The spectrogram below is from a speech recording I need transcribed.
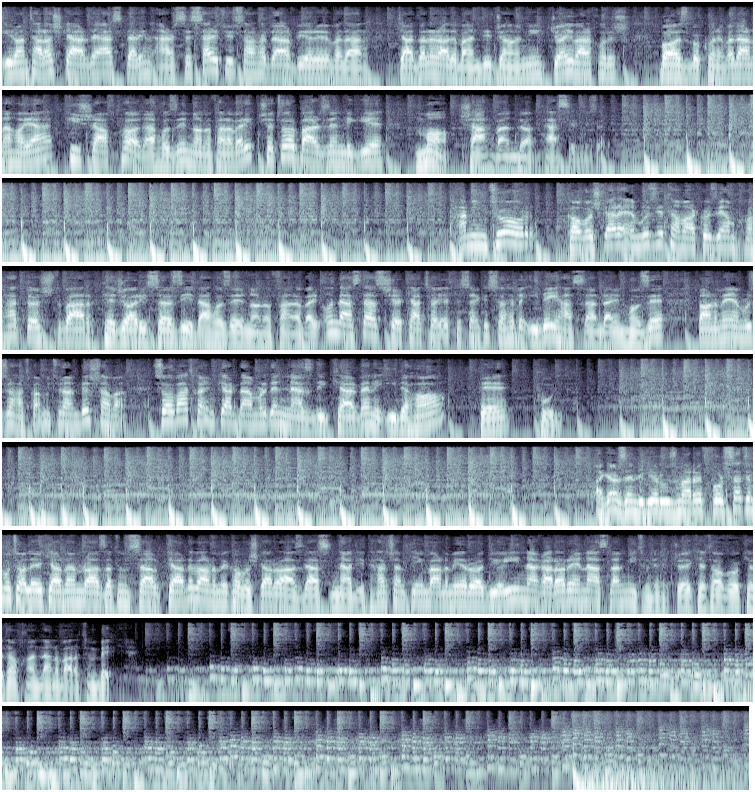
ایران تلاش کرده است در این عرصه سری توی سرها در بیاره و در جدول ردبندی جهانی جایی برای خودش باز بکنه و در نهایت پیشرفت ها در حوزه نانو فناوری چطور بر زندگی ما شهروندان تاثیر می‌ذاره؟ همینطور کاوشگر امروز یه تمرکزی هم خواهد داشت بر تجاری سازی در حوزه نانو فناوری. اون دسته از شرکت های کسانی که صاحب ایده ای هستن در این حوزه برنامه امروز رو حتما می‌تونن بشنون. صحبت خواهیم کرد در مورد نزدیک کردن ایده ها به پول. اگر زندگی روزمره فرصت مطالعه کردن را ازتون سلب کرده برنامه کاوشگر رو از دست ندید. هرچند که این برنامه رادیویی نه قراره نه اصلا می‌تونه. جای کتاب و کتاب خواندن رو براتون بگیره.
